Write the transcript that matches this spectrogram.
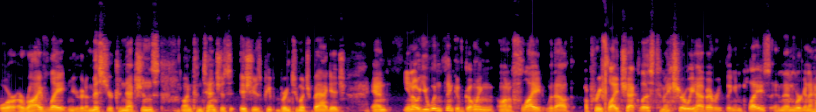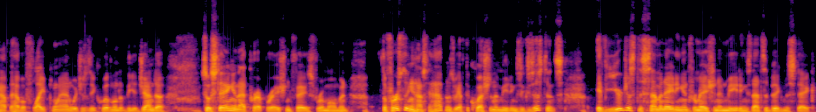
or arrive late, and you're going to miss your connections on contentious issues. People bring too much baggage, and you know, you wouldn't think of going on a flight without a pre-flight checklist to make sure we have everything in place, and then we're going to have to have a flight plan, which is the equivalent of the agenda. So, staying in that preparation phase for a moment, the first thing that has to happen is we have to question the meeting's existence. If you're just disseminating information in meetings, that's a big mistake.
